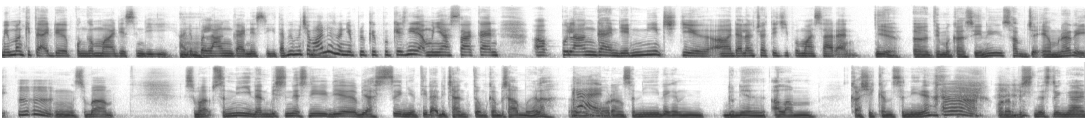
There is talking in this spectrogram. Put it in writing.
memang kita ada penggemar dia sendiri, ada pelanggan dia sendiri. Tapi macam mana sebenarnya pelukis-pelukis ni nak menyasarkan uh, pelanggan dia, niche dia uh, dalam strategi pemasaran? Ya, uh, terima kasih. Ini subjek yang menarik. Hmm, sebab sebab seni dan bisnes ni dia biasanya tidak dicantumkan bersama lah. Kan? Uh, orang seni dengan dunia alam kasihkan seni ya. Ah. Orang bisnes dengan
